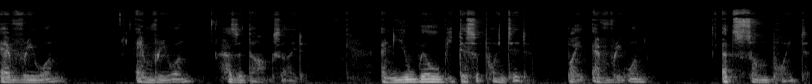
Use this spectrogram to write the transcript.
everyone, everyone has a dark side. And you will be disappointed by everyone at some point.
